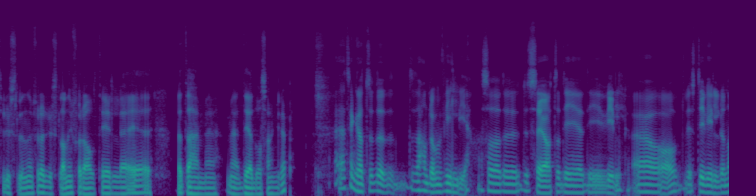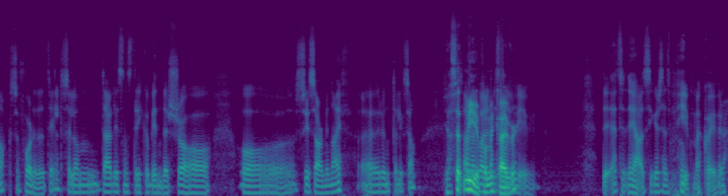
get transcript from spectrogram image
truslene fra Russland i forhold til eh, dette her med, med DDoS-angrep. Jeg tenker at det, det handler om vilje. Altså, du, du ser jo at de, de vil, eh, og hvis de vil det nok, så får de det til. Selv om det er litt sånn strikk og binders og, og Swiss Army Knife eh, rundt det, liksom. De har sett mye på MacGyver. De, de jeg, jeg har sikkert sett mye på MacGyver. Ja.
